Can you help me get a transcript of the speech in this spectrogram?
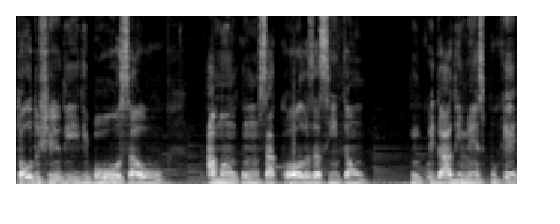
todo cheio de, de bolsa ou a mão com sacolas, assim, então com cuidado imenso, porque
